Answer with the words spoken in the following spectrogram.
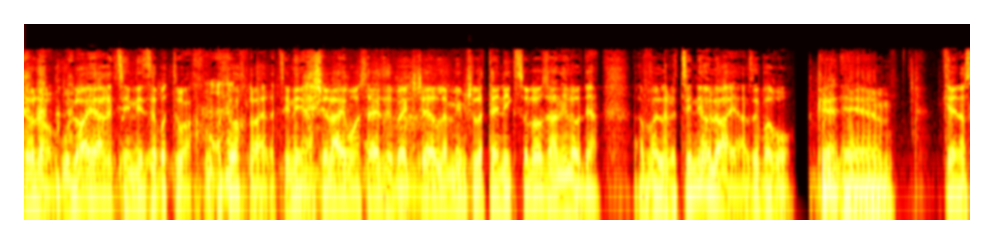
לא, לא, הוא לא היה רציני, זה בטוח, הוא בטוח לא היה רציני. השאלה אם הוא עשה את זה בהקשר למים של הטניקס או לא, זה אני לא יודע. אבל רציני הוא לא היה, זה ברור. כן. אמ, כן, אז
